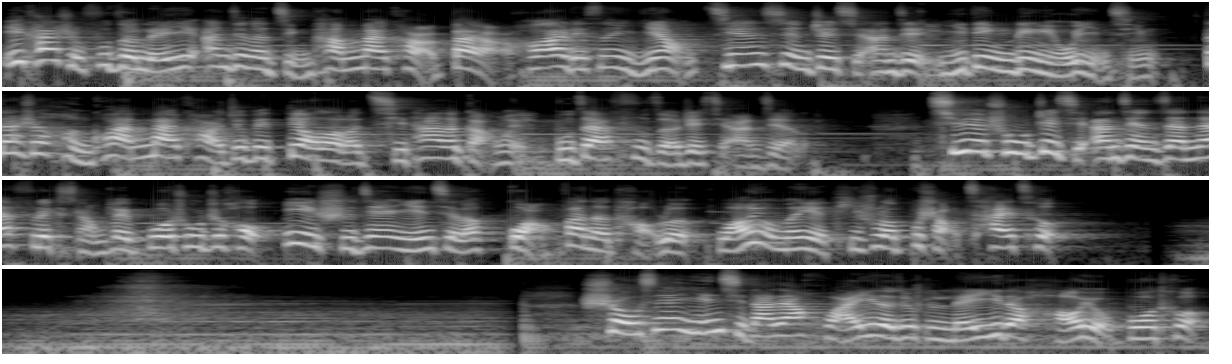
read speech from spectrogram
一开始负责雷伊案件的警探迈克尔·拜尔和艾丽森一样，坚信这起案件一定另有隐情。但是很快，迈克尔就被调到了其他的岗位，不再负责这起案件了。七月初，这起案件在 Netflix 上被播出之后，一时间引起了广泛的讨论，网友们也提出了不少猜测。首先引起大家怀疑的就是雷伊的好友波特。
